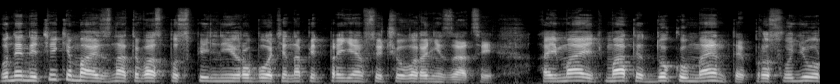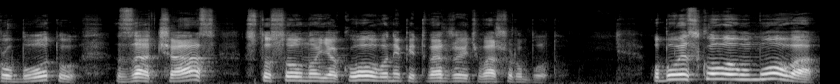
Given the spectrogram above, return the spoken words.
Вони не тільки мають знати вас по спільній роботі на підприємстві чи в організації, а й мають мати документи про свою роботу за час, стосовно якого вони підтверджують вашу роботу. Обов'язкова умова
